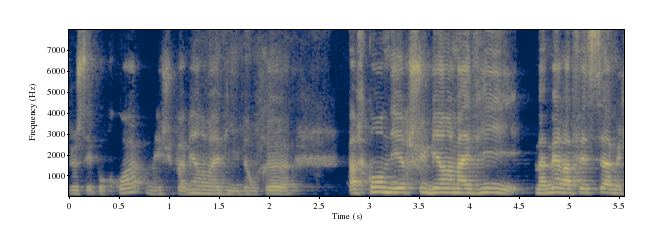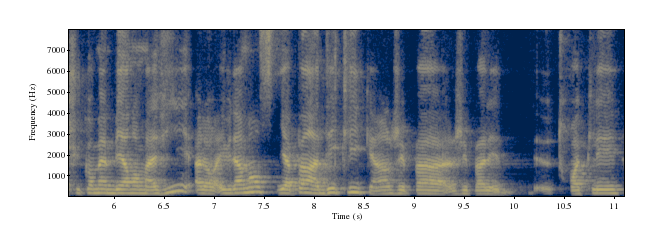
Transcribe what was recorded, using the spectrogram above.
Je sais pourquoi, mais je suis pas bien dans ma vie. Donc, euh, par contre, dire je suis bien dans ma vie, ma mère a fait ça, mais je suis quand même bien dans ma vie. Alors évidemment, il n'y a pas un déclic. Hein, j'ai pas, j'ai pas les trois clés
